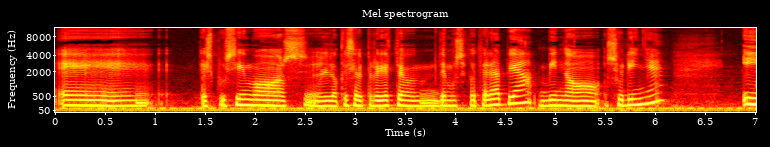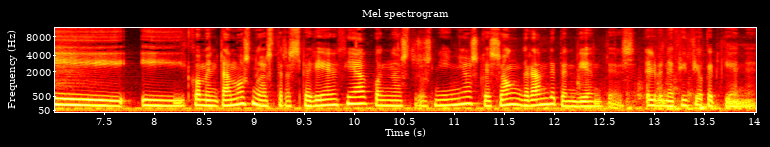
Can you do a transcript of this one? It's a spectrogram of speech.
Eh, expusimos lo que es el proyecto de musicoterapia. Vino Suriñe y, comentamos nuestra experiencia con nuestros niños que son gran dependientes, el beneficio que tiene.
